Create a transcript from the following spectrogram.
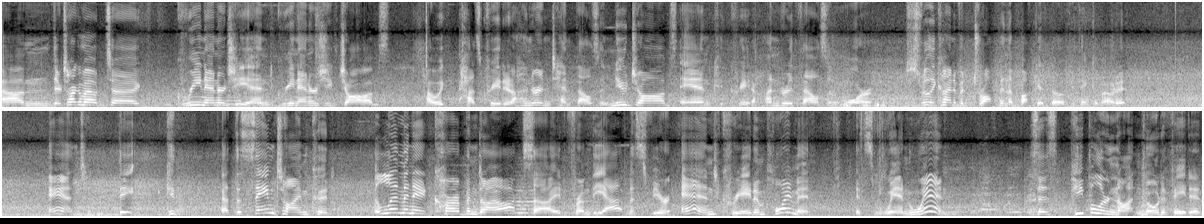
Um, they're talking about uh, green energy and green energy jobs how it has created 110,000 new jobs and could create 100,000 more, is really kind of a drop in the bucket though if you think about it. And they could, at the same time, could eliminate carbon dioxide from the atmosphere and create employment. It's win-win. It says people are not motivated.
